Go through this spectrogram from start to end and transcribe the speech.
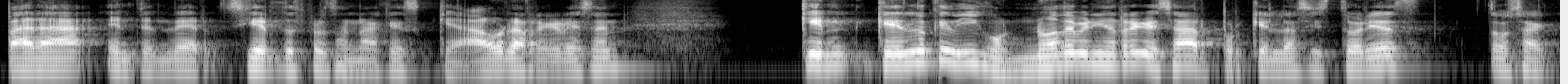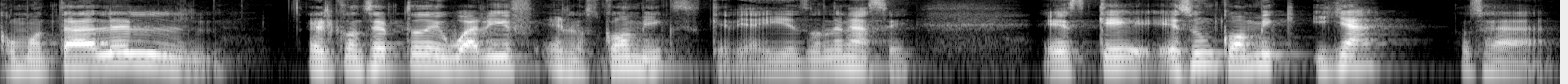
para entender ciertos personajes que ahora regresan. ¿Qué, es lo que digo? No deberían regresar porque las historias, o sea, como tal el, el concepto de What If en los cómics, que de ahí es donde nace, es que es un cómic y ya. O sea,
